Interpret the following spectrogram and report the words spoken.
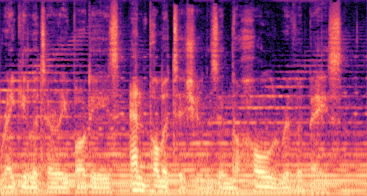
regulatory bodies and politicians in the whole river basin.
